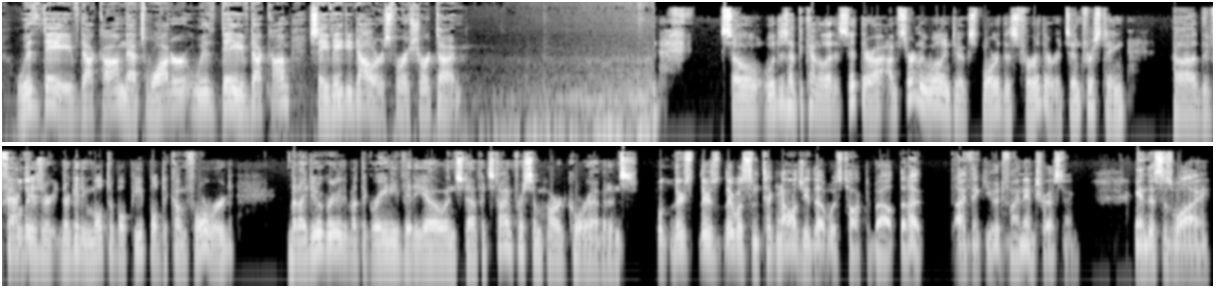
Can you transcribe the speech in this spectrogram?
waterwithdave.com. That's waterwithdave.com. Save $80 for a short time. So we'll just have to kind of let it sit there. I, am certainly willing to explore this further. It's interesting. Uh, the fact well, is, they're, they're getting multiple people to come forward, but I do agree with about the grainy video and stuff. It's time for some hardcore evidence. Well, there's there's there was some technology that was talked about that I I think you would find interesting. And this is why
